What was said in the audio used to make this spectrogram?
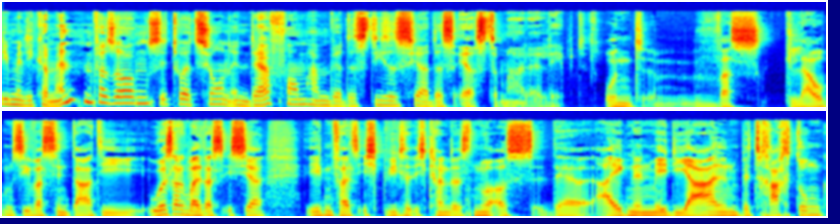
Die Medikamentenversorgungssituation in der Form haben wir das dieses Jahr das erste Mal erlebt. Und ähm, was glauben Sie, was sind da die Ursachen? Weil das ist ja, jedenfalls, ich, wie gesagt, ich kann das nur aus der eigenen medialen Betrachtung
